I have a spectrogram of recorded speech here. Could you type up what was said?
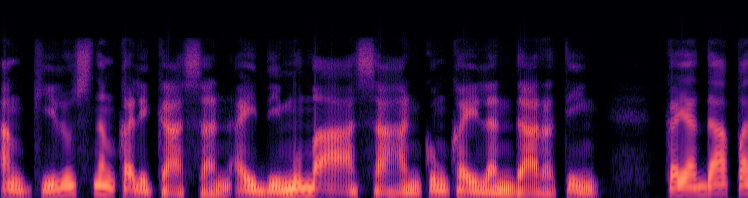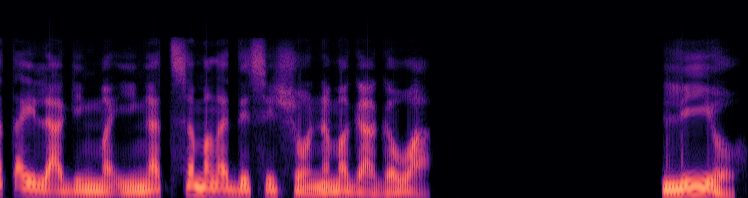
ang kilos ng kalikasan ay di mo maaasahan kung kailan darating, kaya dapat ay laging maingat sa mga desisyon na magagawa. Leo,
